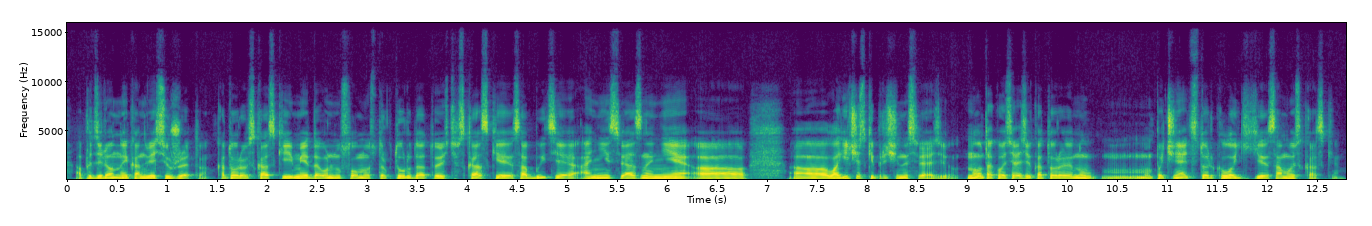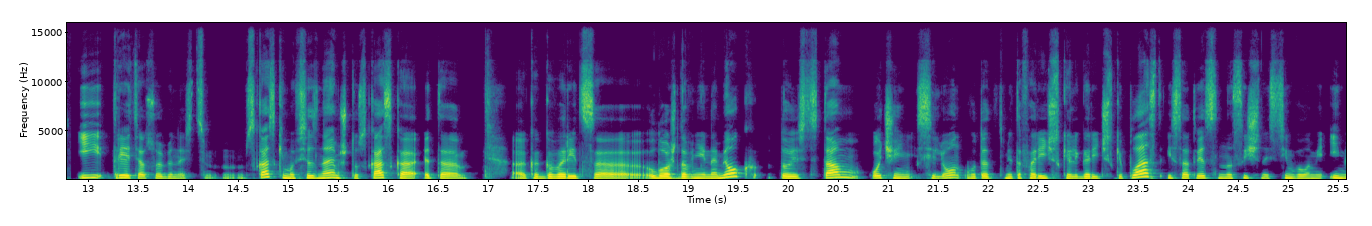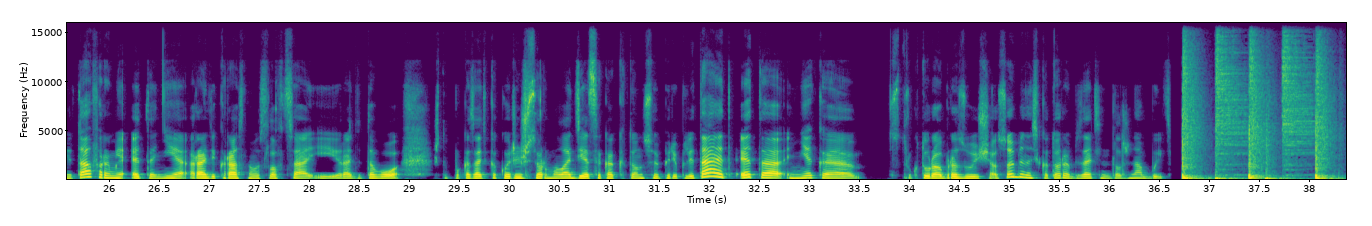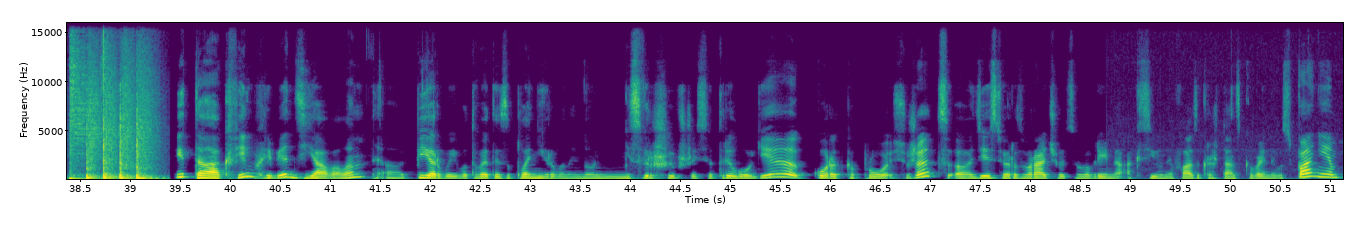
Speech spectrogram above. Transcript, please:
определенной конве сюжета, которые в сказке имеют довольно условную структуру, да, то есть в сказке события, они связаны не а, а, логической причинной связью, но такой связью, которая, ну, подчиняется только логике самой сказки. И третья особенность сказки, мы все знаем, что сказка это, э, как говорится, ложь да в ней намек, то есть там очень силен вот этот метафорический аллегорический пласт и, соответственно, насыщенность символами и метафорами. Это не ради красного словца и ради того, чтобы показать, какой режиссер молодец и как это он все переплетает. Это некая структурообразующая особенность, которая обязательно должна быть. Итак, фильм «Хребет дьявола», а, первый вот в этой запланированной, но не свершившейся трилогии. Коротко про сюжет. А, Действие разворачивается во время активной фазы гражданской войны в Испании.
